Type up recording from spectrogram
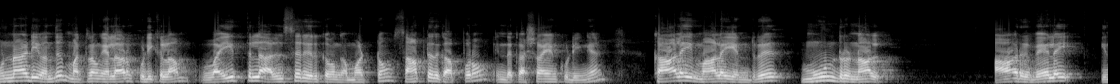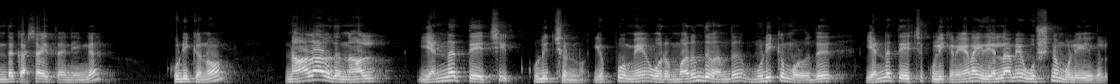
முன்னாடி வந்து மற்றவங்க எல்லாரும் குடிக்கலாம். வயிற்றில் அல்சர் இருக்கவங்க மட்டும் சாப்பிட்டதுக்கு அப்புறம் இந்த கஷாயம் குடிங்க. காலை மாலை என்று மூன்று நாள் ஆறு வேளை இந்த கஷாயத்தை நீங்கள் குடிக்கணும். நாலாவது நாள் எண்ணெய் தேய்ச்சி குளிச்சிடணும். எப்பவுமே ஒரு மருந்து வந்து முடிக்கும் பொழுது எண்ணெய் தேய்ச்சி குளிக்கணும். ஏன்னா இது எல்லாமே உஷ்ண மூலிகைகள்.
